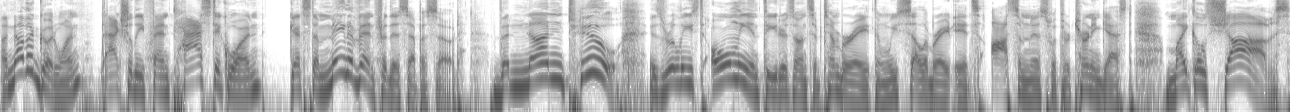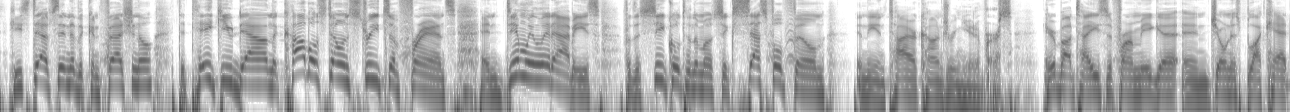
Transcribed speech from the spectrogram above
Another good one, actually fantastic one, gets the main event for this episode. The Nun 2 is released only in theaters on September 8th, and we celebrate its awesomeness with returning guest Michael Chaves. He steps into the confessional to take you down the cobblestone streets of France and dimly lit abbeys for the sequel to the most successful film in the entire Conjuring universe. Hear about Taissa Farmiga and Jonas Bloquet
